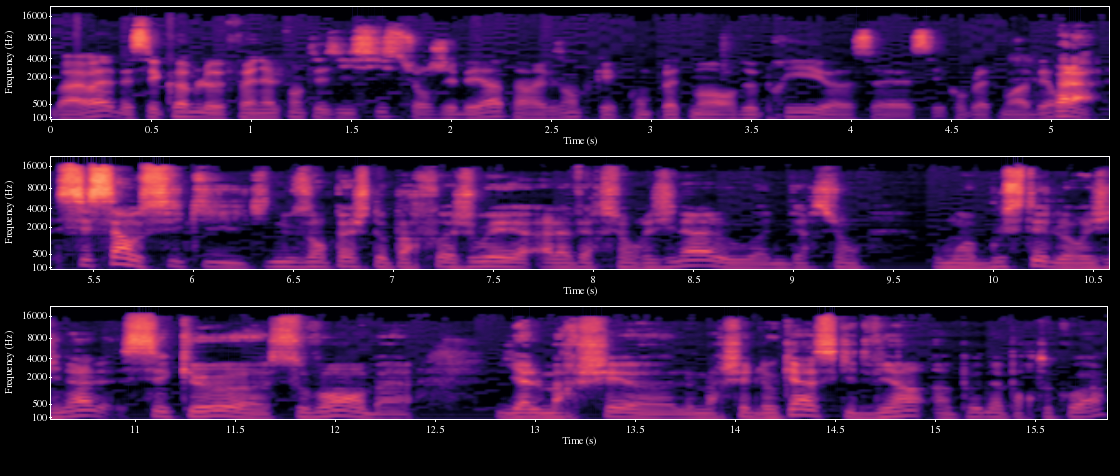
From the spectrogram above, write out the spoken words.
Bah ouais, mais c'est comme le Final Fantasy 6 sur GBA par exemple, qui est complètement hors de prix, euh, c'est complètement aberrant. Voilà, c'est ça aussi qui, qui nous empêche de parfois jouer à la version originale ou à une version au moins boostée de l'original, c'est que euh, souvent, bah, il y a le marché, euh, le marché de l'occasion qui devient un peu n'importe quoi.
